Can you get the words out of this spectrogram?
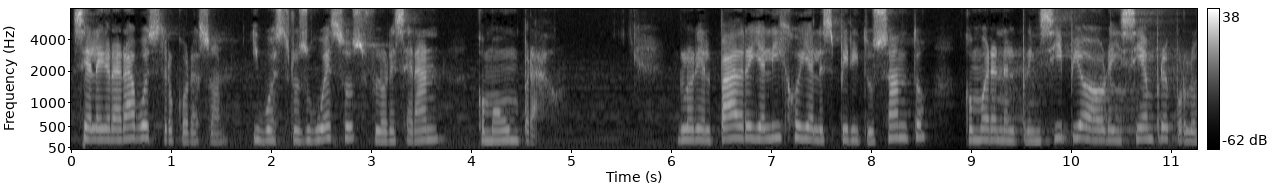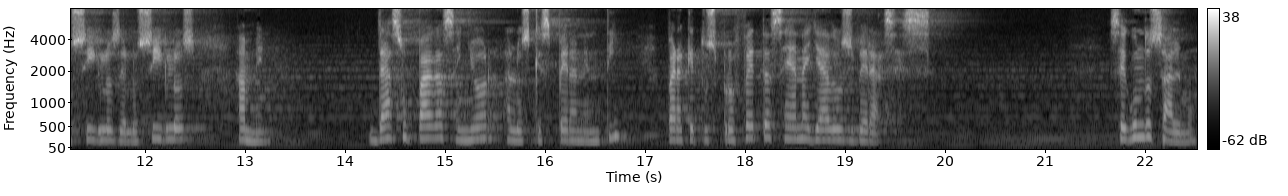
se alegrará vuestro corazón, y vuestros huesos florecerán como un prado. Gloria al Padre y al Hijo y al Espíritu Santo, como era en el principio, ahora y siempre, por los siglos de los siglos. Amén. Da su paga, Señor, a los que esperan en ti, para que tus profetas sean hallados veraces. Segundo Salmo.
